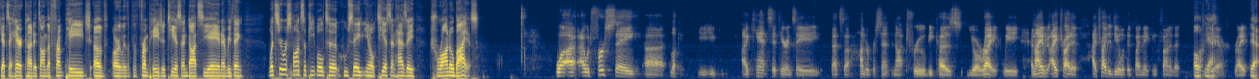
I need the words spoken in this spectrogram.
gets a haircut, it's on the front page of, or like the front page of TSN.ca and everything. What's your response to people to who say, you know, TSN has a Toronto bias? Well, I, I would first say, uh, look, you, you, I can't sit here and say that's a hundred percent not true because you're right. We and I, I try to, I try to deal with it by making fun of it Oh, yeah. air, right? Yeah.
